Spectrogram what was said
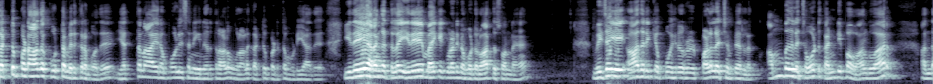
கட்டுப்படாத கூட்டம் இருக்கிற போது எத்தனாயிரம் போலீஸை நீங்கள் நிறுத்தினாலும் உங்களால் கட்டுப்படுத்த முடியாது. இதே அரங்கத்தில் இதே மைக்கு முன்னாடி நான் ஒரு வார்த்தை சொன்னேன். விஜயை ஆதரிக்க போகிறவர்கள் பல லட்சம் பேரில் ஐம்பது லட்சம் ஓட்டு கண்டிப்பாக வாங்குவார். அந்த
